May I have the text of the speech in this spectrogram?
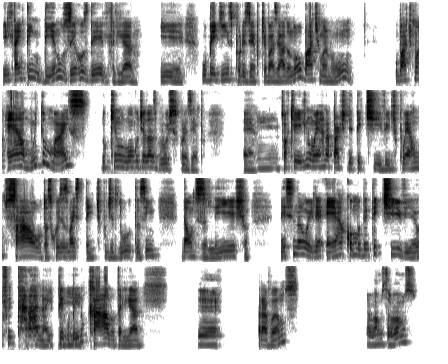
ele tá entendendo os erros dele, tá ligado? E o Begins, por exemplo, que é baseado no Batman 1, o Batman erra muito mais do que no Longo Dia das Bruxas, por exemplo. É. Hum. Só que ele não erra na parte detetive, ele tipo, erra um salto, as coisas mais tipo de luta, assim, dá um desleixo. Nesse não, ele erra como detetive. Aí eu falei, caralho, aí pegou hum. bem no calo, tá ligado? É. Travamos? Travamos, travamos?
